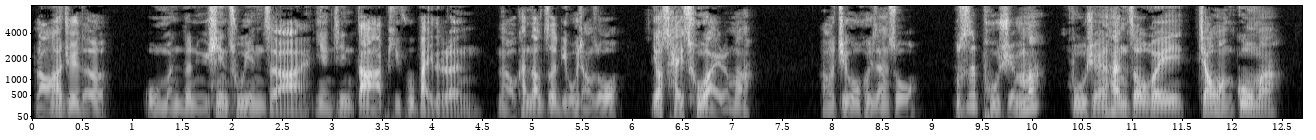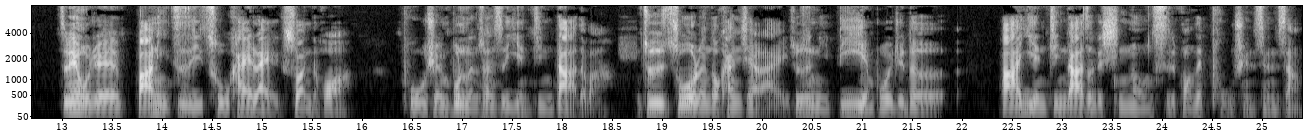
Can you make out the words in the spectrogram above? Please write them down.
然后他觉得我们的女性出演者啊，眼睛大、皮肤白的人。然后看到这里，我想说要猜出来了吗？然后结果会善说不是普璇吗？普璇和周辉交往过吗？这边我觉得把你自己除开来算的话，普璇不能算是眼睛大的吧？就是所有人都看下来，就是你第一眼不会觉得把眼睛大这个形容词放在普璇身上。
